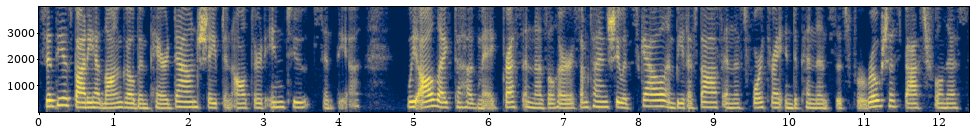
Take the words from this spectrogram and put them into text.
Cynthia's body had long ago been pared down, shaped, and altered into Cynthia. We all liked to hug Meg, press and nuzzle her. Sometimes she would scowl and beat us off, and this forthright independence, this ferocious bashfulness,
